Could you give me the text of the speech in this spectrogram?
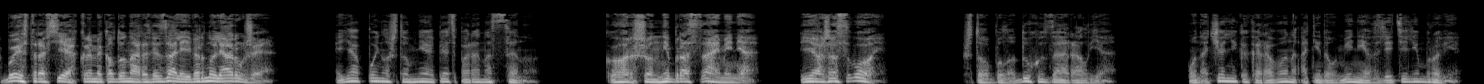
«Быстро всех, кроме колдуна, развязали и вернули оружие!» Я понял, что мне опять пора на сцену. «Коршун, не бросай меня! Я же свой!» Что было духу, заорал я. У начальника каравана от недоумения взлетели брови.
